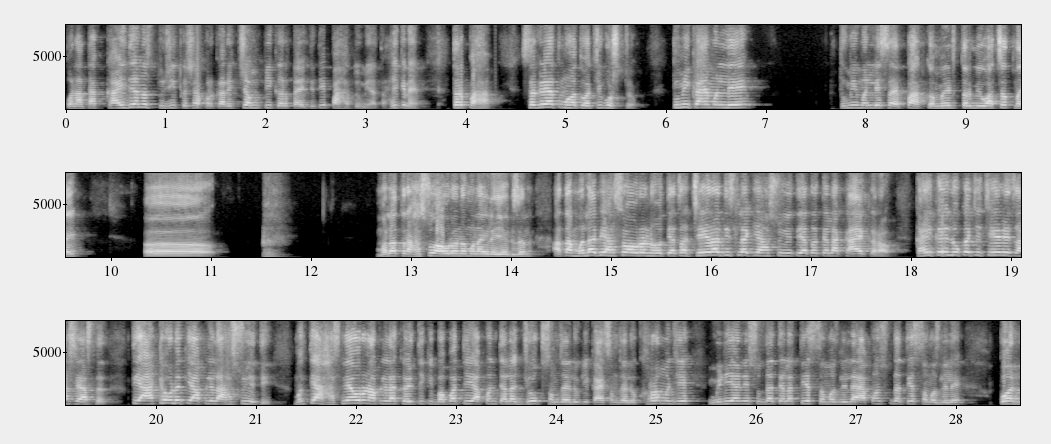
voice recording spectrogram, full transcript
पण आता कायद्यानंच तुझी कशा प्रकारे चंपी करता येते ते पहा तुम्ही आता हे की नाही? तर पहा सगळ्यात महत्वाची गोष्ट. तुम्ही काय म्हणले? तुम्ही म्हणले साहेब पहा कमेंट तर मी वाचत नाही. अं, मला तर हसू आवरण म्हणायला एक जण आता मला बी हसू आवरण हो त्याचा चेहरा दिसला की हसू येते आता त्याला काय करावं? काही काही लोकांचे चेहरेच असे असतात. ते आठवलं की आपल्याला हसू येते. मग त्या हसण्यावरून आपल्याला कळते की बाबा ते आपण त्याला जोक समजायलो की काय समजायलो? खरं म्हणजे मीडियाने सुद्धा त्याला तेच समजलेलं आहे आपण सुद्धा तेच समजलेलं आहे. पण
